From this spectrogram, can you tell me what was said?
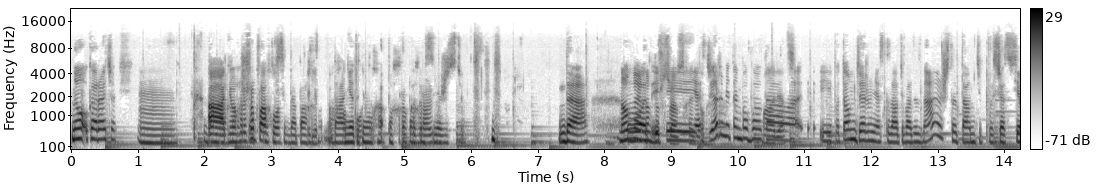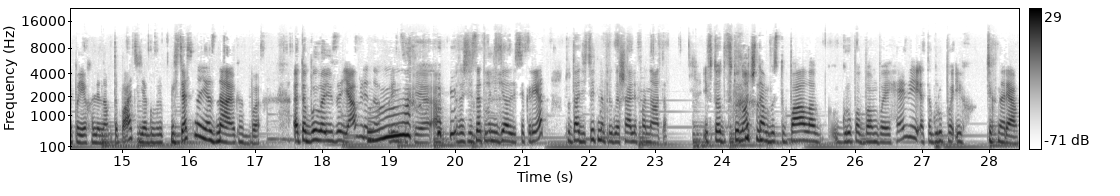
Ну, короче, да, А, от него хорошо пахло? Всегда пахло. Или Да, пахло нет, от него пахло Рок-н-ролл? свежестью. Да. Но он, Вот, наверное, и сразу я сходил. с Джереми там поболтала, Молодец. и потом Джереми мне сказал, типа, «А ты знаешь, что там, типа, сейчас все поехали на автопати? Я говорю, естественно, я знаю, как бы. Это было и заявлено, в принципе. А, то есть из этого не делали секрет, туда действительно приглашали фанатов. И в, тот, в ту ночь там выступала группа Bombay Heavy, это группа их технаря.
